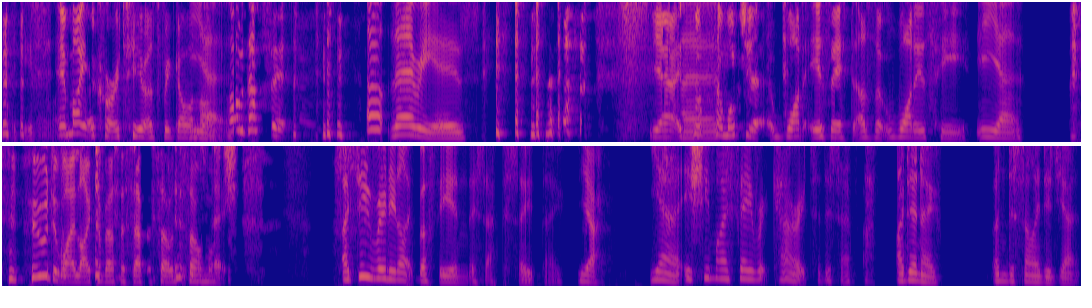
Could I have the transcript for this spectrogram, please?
I do know. It might occur to you as we go along. Yeah. Oh, that's it. Oh, there he is. yeah, it's not Uh, so much a, what is it as a, what is he. yeah. Who do I like about this episode so So- much? I do really like Buffy in this episode, though. Yeah, Yeah, is she my favorite character this episode? I don't know. Undecided yet.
